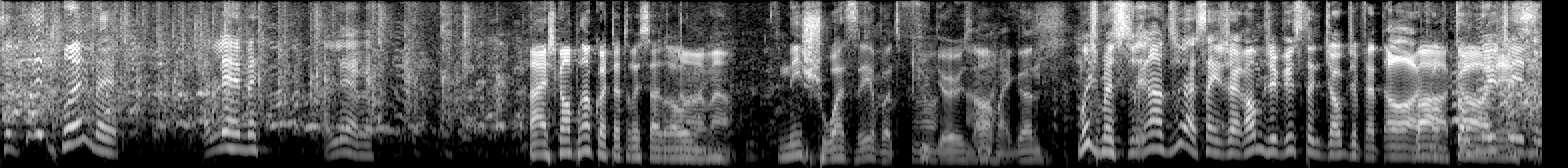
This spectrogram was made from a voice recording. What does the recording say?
C'est peut-être moi, mais. Elle l'a aimé. Elle l'a aimé. Ah, je comprends pourquoi t'as trouvé ça drôle. man. Venez choisir votre fugueuse. oh my god. Moi, je me suis rendu à Saint-Jérôme, j'ai vu que c'était une joke, j'ai fait Ah, Bah, je vais retourner chez nous.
